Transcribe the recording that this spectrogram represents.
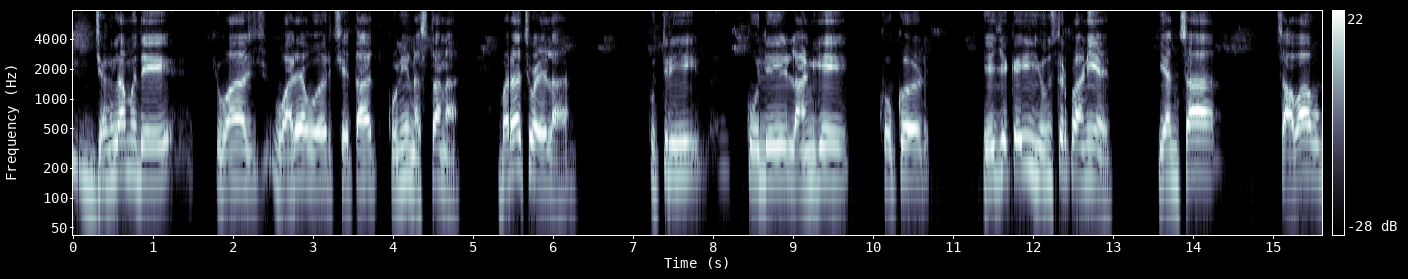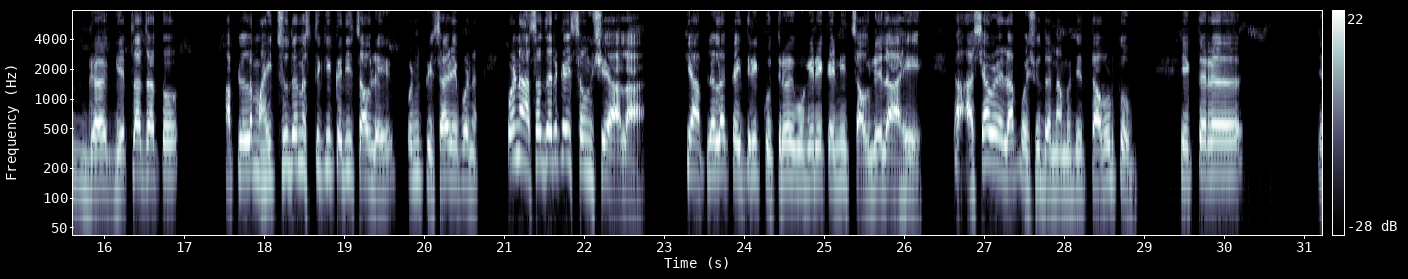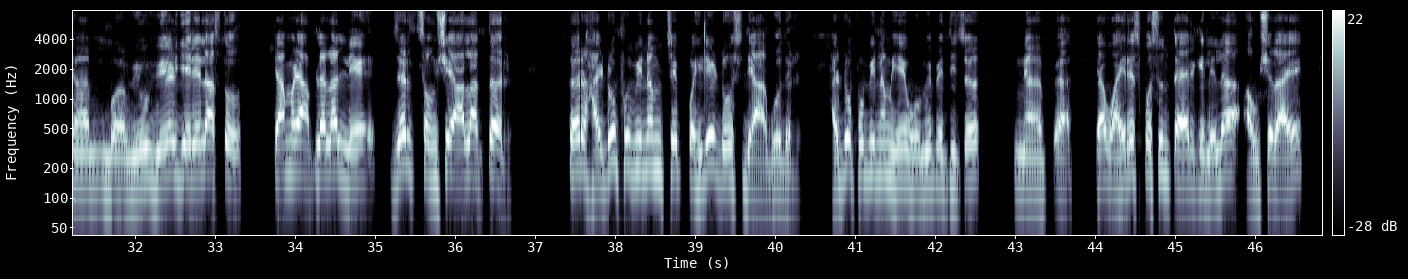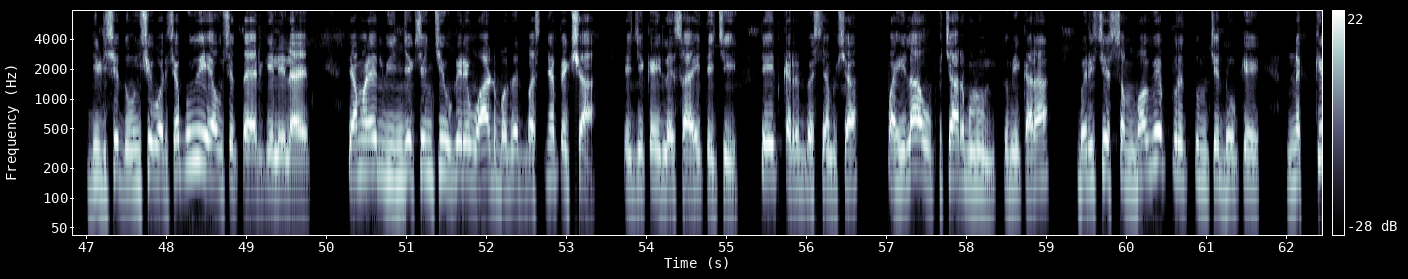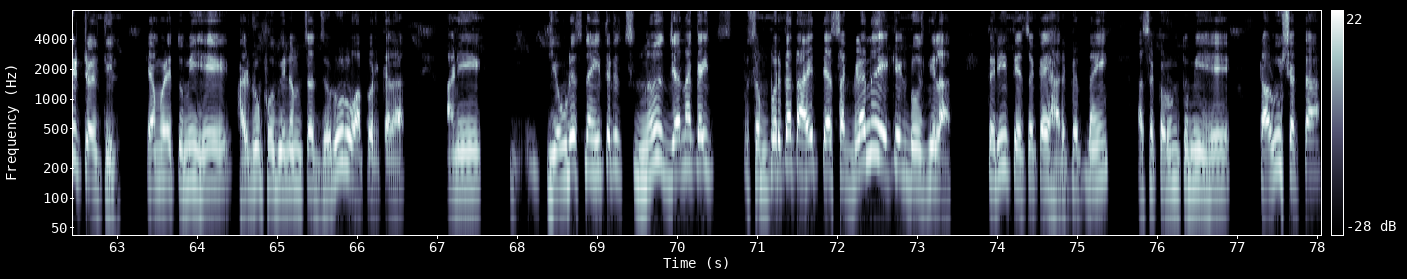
जंगलामध्ये किंवा वाड्यावर शेतात कोणी नसताना बऱ्याच वेळेला कुत्री कोले लांडगे खोकड हे जे काही हिंस्त्र प्राणी आहेत यांचा चावा ग घेतला जातो. आपल्याला माहीतसुद्धा नसतं की कधी चावले पण पिसाळे पण. पण असा जर काही संशय आला की आपल्याला काहीतरी कुत्रं वगैरे काही चावलेलं आहे तर अशा वेळेला पशुधनामध्ये ताबडतोब एकतर वेळ गेलेला असतो त्यामुळे आपल्याला ले जर संशय आला तर तर हायड्रोफोबिनमचे पहिले डोस द्या अगोदर. हायड्रोफोबिनम हे होमिओपॅथीचं या व्हायरसपासून तयार केलेलं औषध आहे. दीडशे दोनशे वर्षापूर्वी हे औषध तयार केलेलं आहे. त्यामुळे इंजेक्शनची वगैरे वाट बघत बसण्यापेक्षा ते जे काही लस आहे त्याची ते करत बसण्यापेक्षा पहिला उपचार म्हणून तुम्ही करा. बरेचसे संभाव्य प्र तुमचे धोके नक्की टळतील. त्यामुळे तुम्ही हे हायड्रोफोबिनमचा जरूर वापर करा. आणि एवढंच नाही तर न ज्यांना काही संपर्कात आहेत त्या सगळ्यांना एक एक डोस दिला तरी त्याचं काही हरकत नाही. असं करून तुम्ही हे टाळू शकता.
